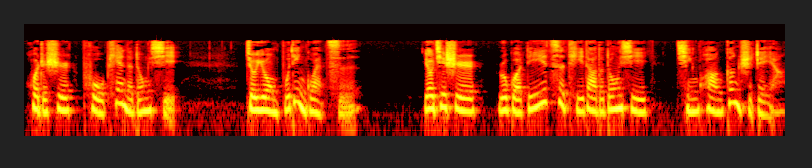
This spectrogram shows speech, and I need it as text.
或者是普遍的东西，就用不定冠词。尤其是如果第一次提到的东西，情况更是这样。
